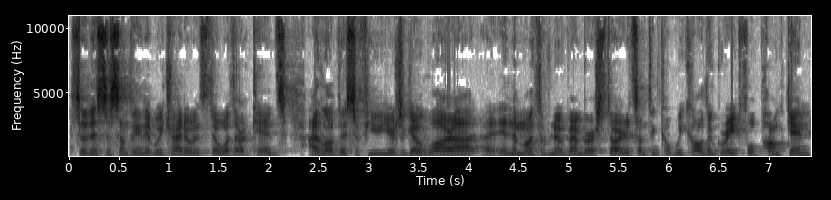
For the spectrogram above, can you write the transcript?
So this is something that we try to instill with our kids. I love this. A few years ago, Laura, uh, in the month of November, started something we call the Grateful Pumpkin,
